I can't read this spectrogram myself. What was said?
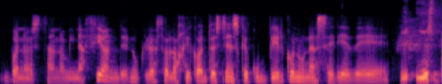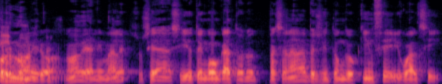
bueno, esta nominación de núcleo zoológico. Entonces tienes que cumplir con una serie de... Y, es por número, ¿no? De animales. O sea, si yo tengo un gato no pasa nada, pero si tengo 15 igual sí.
